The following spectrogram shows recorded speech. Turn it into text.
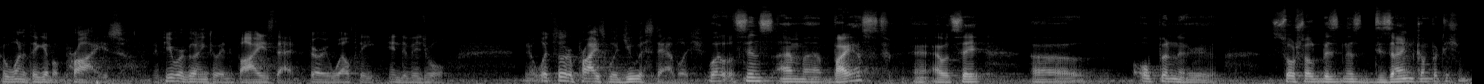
who wanted to give a prize, if you were going to advise that very wealthy individual, you know, what sort of prize would you establish? Well, since I'm uh, biased, uh, I would say uh, open a social business design competition.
